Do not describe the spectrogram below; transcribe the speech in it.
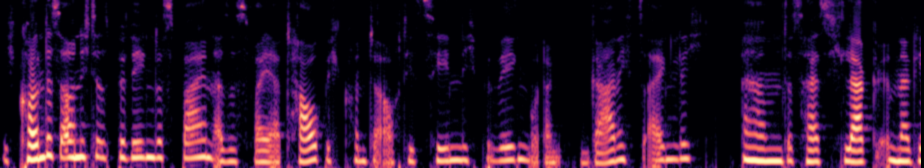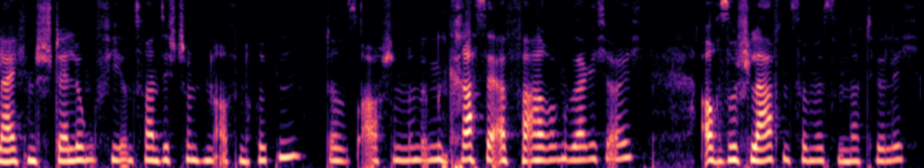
Ich konnte es auch nicht das bewegen, das Bein. Also es war ja taub. Ich konnte auch die Zähne nicht bewegen oder gar nichts eigentlich. Ähm, das heißt, ich lag in der gleichen Stellung 24 Stunden auf dem Rücken. Das ist auch schon eine krasse Erfahrung, sage ich euch. Auch so schlafen zu müssen natürlich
